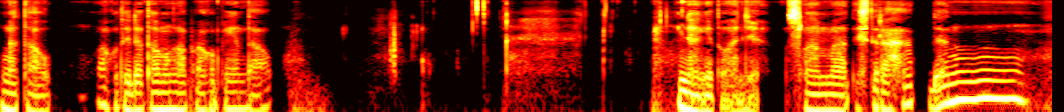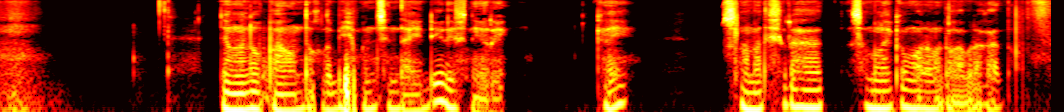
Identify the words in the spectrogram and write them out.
Nggak tahu. Aku tidak tahu mengapa aku ingin tahu. Ya gitu aja selamat istirahat dan jangan lupa untuk lebih mencintai diri sendiri. Oke? Okay? selamat istirahat. Assalamualaikum warahmatullahi wabarakatuh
